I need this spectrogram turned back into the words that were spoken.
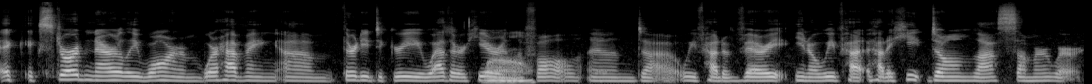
e- extraordinarily warm. We're having um, 30 degree weather here in the fall, and uh, we've had a very, you know, we've had, had a heat dome last summer where,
